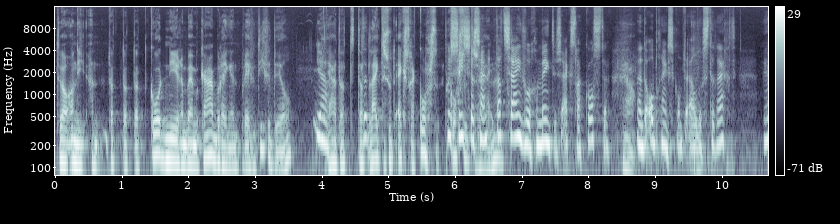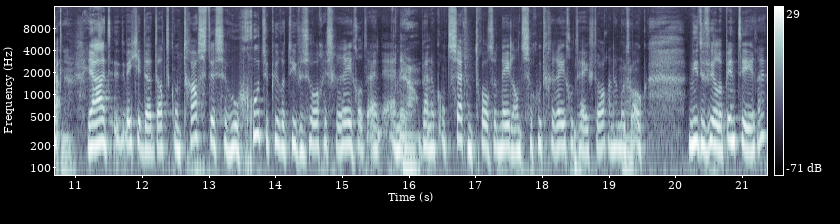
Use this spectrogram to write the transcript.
Terwijl aan die, aan dat, dat, dat coördineren en bij elkaar brengen, en het preventieve deel... Ja, Ja. dat, dat, Dat- lijkt een soort extra kosten. Precies, kosten dat zijn, hè. dat zijn voor gemeentes extra kosten. Ja. En de opbrengst komt elders terecht. Ja, ja. het- weet je, dat, dat contrast tussen hoe goed de curatieve zorg is geregeld. En, en Ja. ik ben ook ontzettend trots dat Nederland zo goed geregeld heeft hoor. En daar moeten we ook niet te veel op interen.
